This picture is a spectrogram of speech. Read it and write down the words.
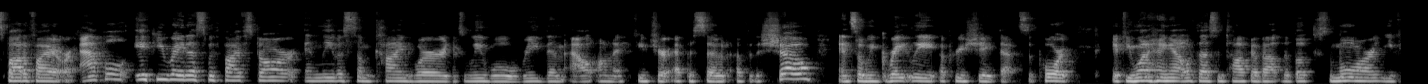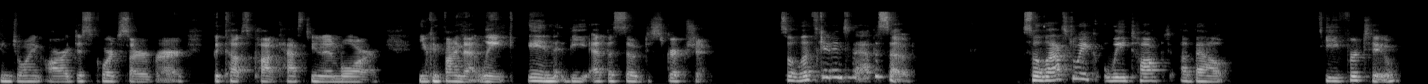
Spotify or Apple. If you rate us with five star and leave us some kind words, we will read them out on a future episode of the show. And so we greatly appreciate that support. If you want to hang out with us and talk about the books more, you can join our Discord server, the Cups Podcasting and more. You can find that link in the episode description. So let's get into the episode. So last week we talked about Tea for Two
